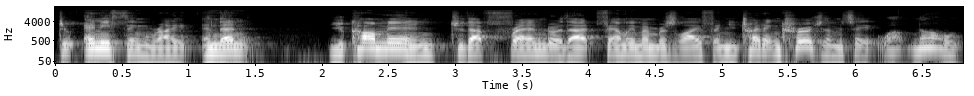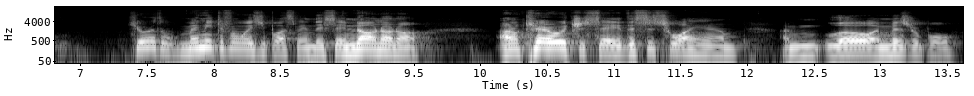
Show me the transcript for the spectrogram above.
do anything right. And then you come in to that friend or that family member's life and you try to encourage them and say, Well, no, here are the many different ways you bless me. And they say, No, no, no. I don't care what you say. This is who I am. I'm low, I'm miserable.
